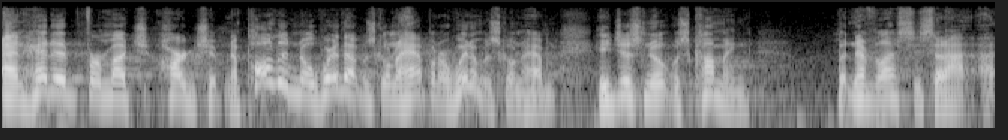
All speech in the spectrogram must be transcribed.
and headed for much hardship. Now, Paul didn't know where that was going to happen or when it was going to happen. He just knew it was coming. But nevertheless, he said, I, I,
